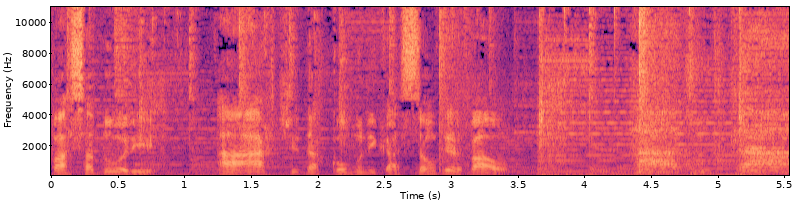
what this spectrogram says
Passadori, a arte da comunicação verbal. Rádio Cloud.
